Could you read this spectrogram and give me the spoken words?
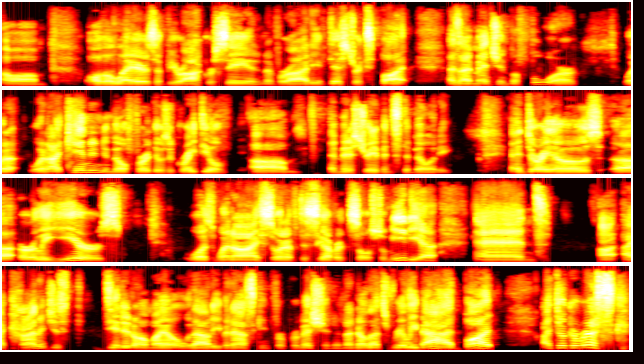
um, all the layers of bureaucracy in a variety of districts. But as I mentioned before, when, when I came to New Milford, there was a great deal of um, administrative instability. And during those uh, early years was when I sort of discovered social media. And I, I kind of just did it on my own without even asking for permission. And I know that's really bad, but I took a risk.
